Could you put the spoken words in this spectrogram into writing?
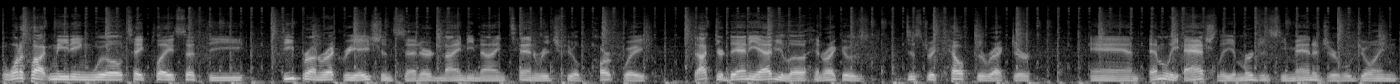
The 1 o'clock meeting will take place at the Deep Run Recreation Center, 9910 Ridgefield Parkway. Dr. Danny Avila, Henrico's District Health Director, and Emily Ashley, Emergency Manager, will join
